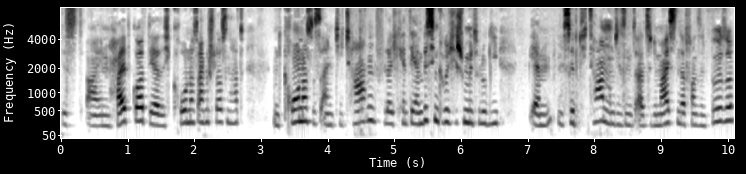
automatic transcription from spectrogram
ist ein Halbgott, der sich Kronos angeschlossen hat. Und Kronos ist ein Titan. Vielleicht kennt ihr ja ein bisschen griechische Mythologie. Ähm, es gibt Titanen und die sind, also die meisten davon sind böse.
